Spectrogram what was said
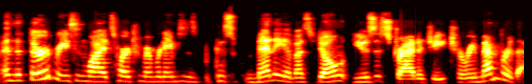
And the third reason why it's hard to remember names is because many of us don't use a strategy to remember them.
